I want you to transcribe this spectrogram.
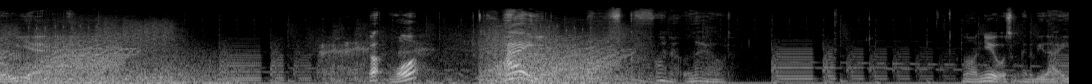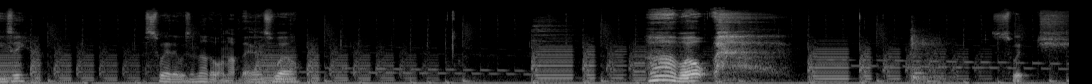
Oh, yeah. Uh, what? I knew it wasn't going to be that easy. I swear there was another one up there as well. Ah, oh, well. Switch.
